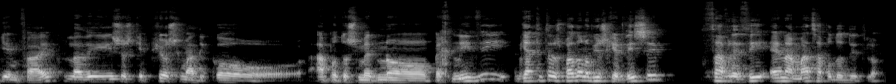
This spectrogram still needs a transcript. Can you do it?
Game 5, δηλαδή ίσως και πιο σημαντικό από το σημερινό παιχνίδι, γιατί τέλος πάντων όποιος κερδίσει θα βρεθεί ένα μάτς από τον τίτλο.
